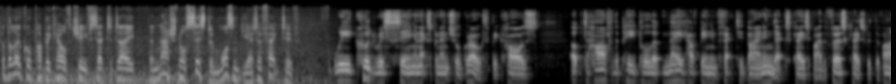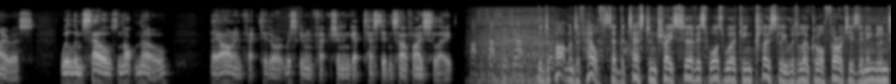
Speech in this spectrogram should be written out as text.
But the local public health chief said today the national system wasn't yet effective. We could risk seeing an exponential growth because up to half of the people that may have been infected by an index case, by the first case with the virus, will themselves not know they are infected or at risk of infection and get tested and self isolate. The Department of Health said the test and trace service was working closely with local authorities in England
